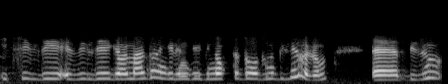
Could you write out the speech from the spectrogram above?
itildiği, ezildiği, görmezden gelindiği bir noktada olduğunu biliyorum. E, bizim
